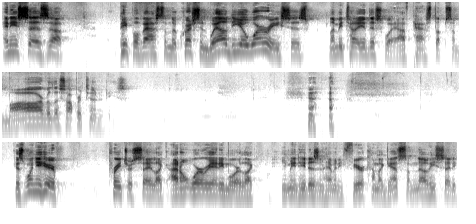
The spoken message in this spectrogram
And he says, uh, people have asked him the question, Well, do you worry? He says, Let me tell you this way I've passed up some marvelous opportunities. Because when you hear preachers say, like, I don't worry anymore, like, you mean he doesn't have any fear come against him? No, he said he,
